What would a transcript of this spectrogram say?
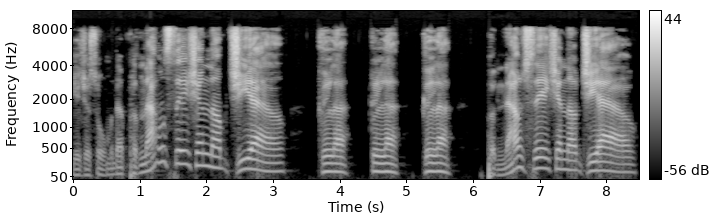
也就是我们的 pronunciation of GL。gl gl gl pronunciation of GL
